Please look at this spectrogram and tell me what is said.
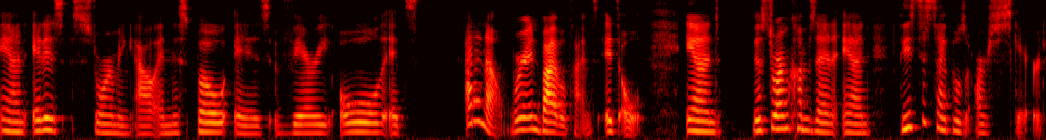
and it is storming out and this boat is very old. It's I don't know. We're in Bible times. It's old. And the storm comes in and these disciples are scared.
